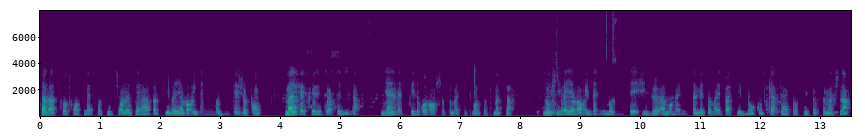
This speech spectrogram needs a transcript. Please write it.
Ça va se retransmettre aussi sur le terrain parce qu'il va y avoir une animosité, je pense, malgré ce que les joueurs se disent. Hein, il y a un esprit de revanche automatiquement sur ce match-là. Donc il va y avoir une animosité et à mon avis, ça m'étonnerait pas qu'il y ait beaucoup de cartons sortis sur ce match-là.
